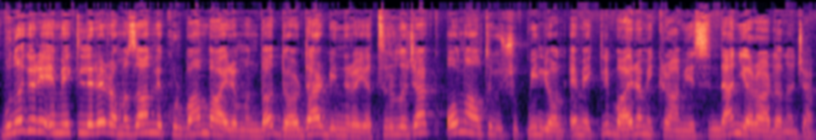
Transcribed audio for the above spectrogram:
Buna göre emeklilere Ramazan ve Kurban Bayramı'nda 4'er bin lira yatırılacak, 16,5 milyon emekli bayram ikramiyesinden yararlanacak.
